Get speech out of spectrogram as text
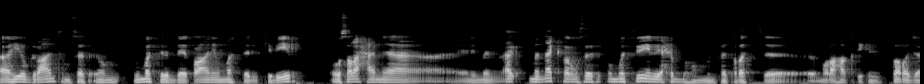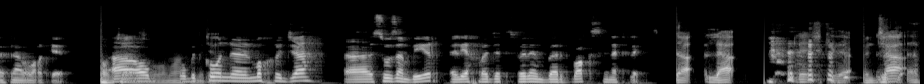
آه هيو جرانت ممثل بريطاني ممثل كبير وصراحة أنا يعني من من أكثر الممثل- الممثلين اللي أحبهم من فترة آه مراهقتي كنت أتفرج على أفلام مره كثير. ممتاز آه وبتكون المخرجة آه سوزان بير اللي أخرجت فيلم Bird Box في Netflix. لا لا ليش كذا؟ من جد لا.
